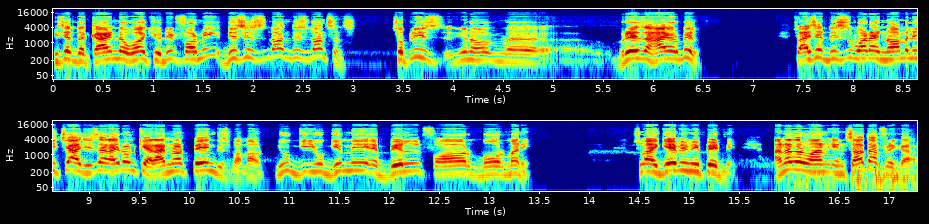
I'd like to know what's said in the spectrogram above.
He said, The kind of work you did for me, this is not this is nonsense. So please, you know, uh, raise a higher bill. So I said, This is what I normally charge. He said, I don't care. I'm not paying this amount. You, you give me a bill for more money. So I gave him, he paid me. Another one in South Africa,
